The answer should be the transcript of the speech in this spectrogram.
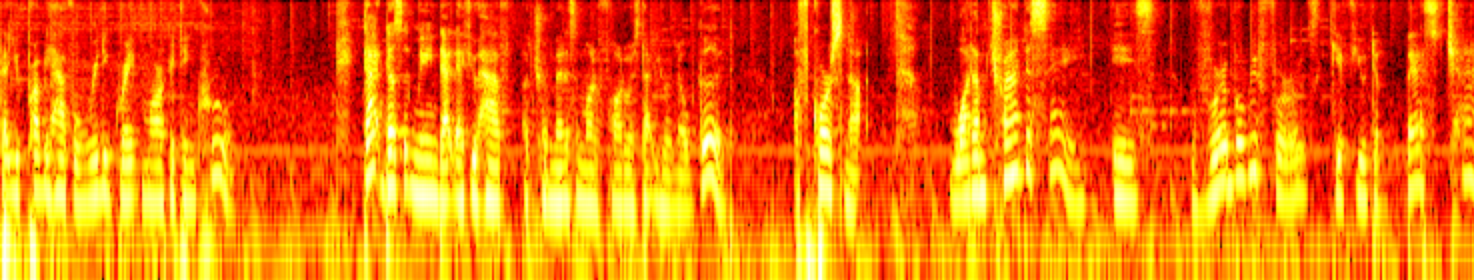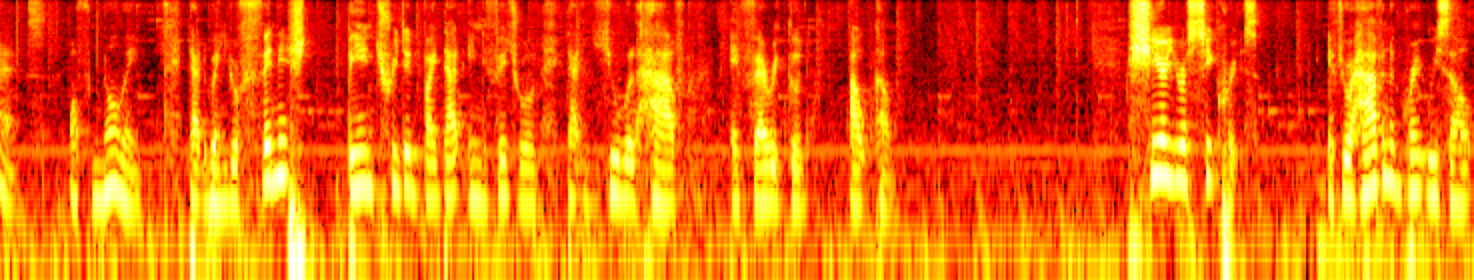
that you probably have a really great marketing crew. That doesn't mean that if you have a tremendous amount of followers that you're no good. Of course not. What I'm trying to say is verbal referrals give you the best chance of knowing that when you're finished being treated by that individual that you will have a very good outcome. Share your secrets. If you're having a great result,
